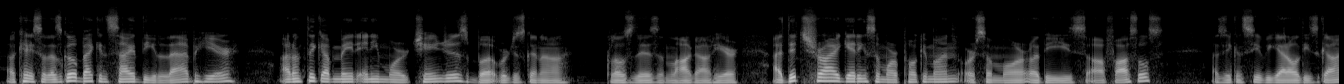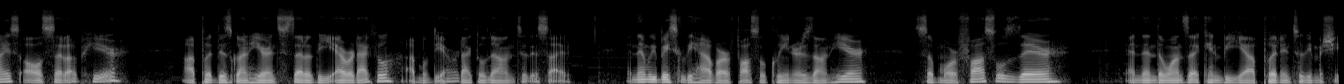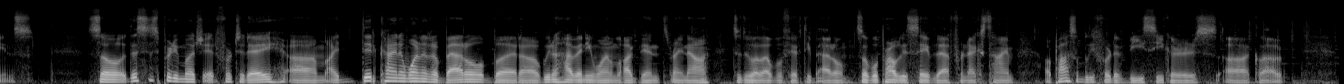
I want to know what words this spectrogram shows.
Okay, so let's go back inside the lab here. I don't think I've made any more changes, but we're just gonna close this and log out here. I did try getting some more Pokemon or some more of these uh, fossils. As you can see, we got all these guys all set up here. I put this gun here instead of the Aerodactyl. I moved the Aerodactyl down to this side. And then we basically have our fossil cleaners down here. Some more fossils there. And then the ones that can be uh, put into the machines. So this is pretty much it for today. Um, I did kind of wanted a battle, but uh, we don't have anyone logged in right now to do a level 50 battle. So we'll probably save that for next time or possibly for the V-Seekers uh, Cloud.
